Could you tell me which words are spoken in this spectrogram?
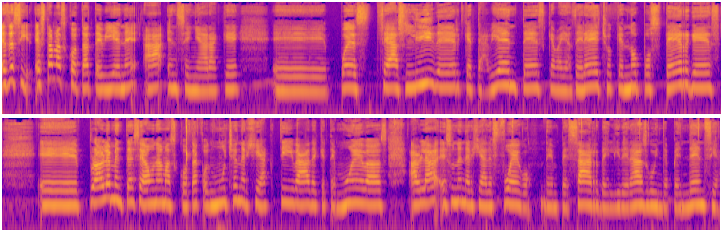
Es decir, esta mascota te viene a enseñar a que eh, pues seas líder, que te avientes, que vayas derecho, que no postergues. Eh, probablemente sea una mascota con mucha energía activa, de que te muevas. Habla, es una energía de fuego, de empezar, de liderazgo, independencia.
